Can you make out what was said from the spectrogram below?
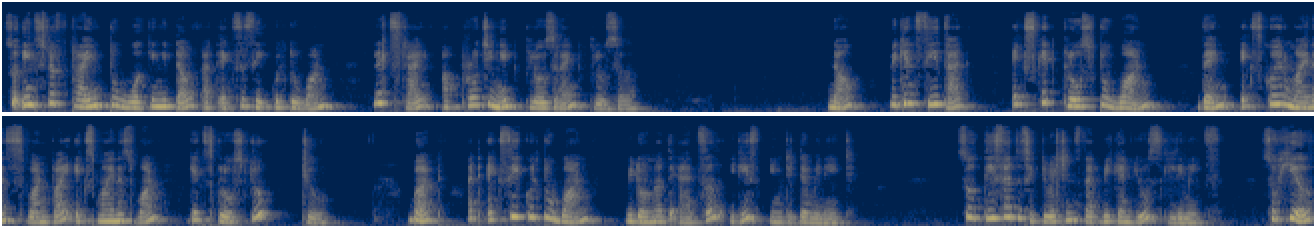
So instead of trying to working it out at x is equal to 1, let's try approaching it closer and closer. Now we can see that x get close to 1, then x square minus 1 by x minus 1 gets close to 2. But at x equal to 1, we don't know the answer, it is indeterminate. So these are the situations that we can use limits. So here,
